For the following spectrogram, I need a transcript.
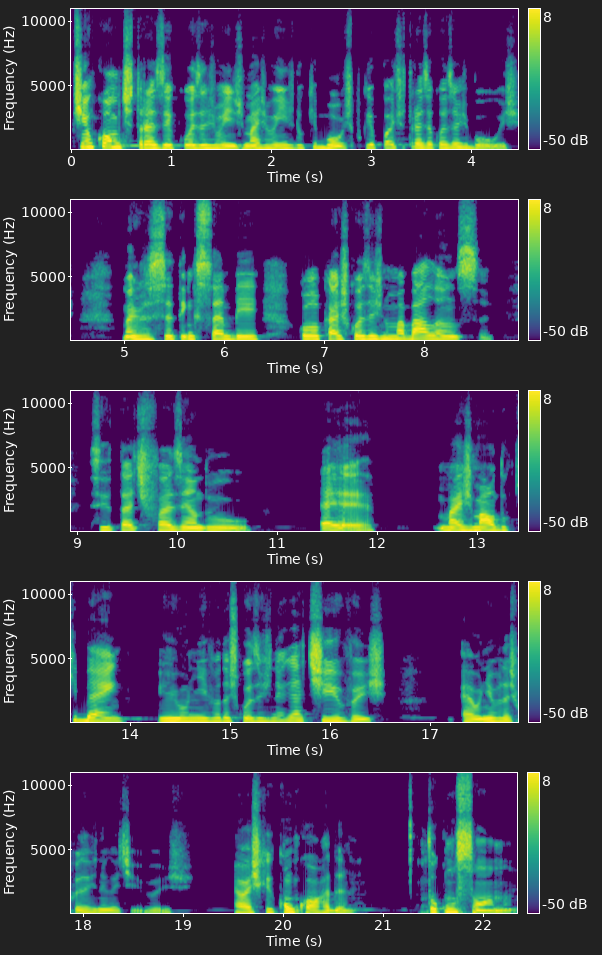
tinha como te trazer coisas ruins, mais ruins do que boas, porque pode trazer coisas boas, mas você tem que saber colocar as coisas numa balança. Se está te fazendo é, mais mal do que bem. E o nível das coisas negativas. É, o nível das coisas negativas. Eu acho que concorda. Tô com sono.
